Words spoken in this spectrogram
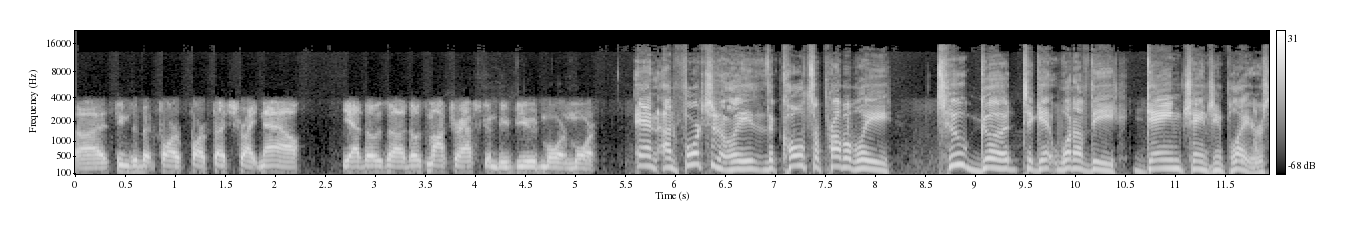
uh, it seems a bit far far fetched right now. Yeah, those uh, those mock drafts can be viewed more and more. And unfortunately, the Colts are probably too good to get one of the game changing players.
